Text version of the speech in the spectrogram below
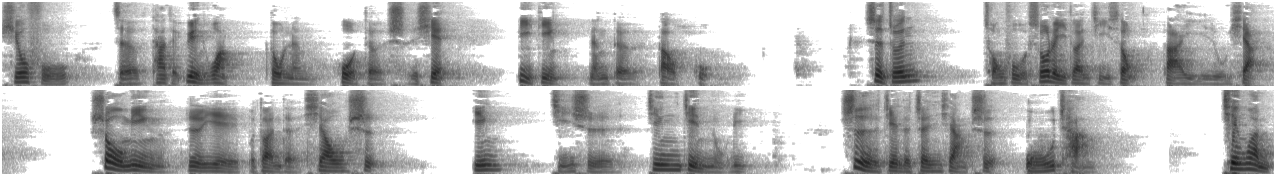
修福，则他的愿望都能获得实现，必定能得到果。世尊重复说了一段偈颂，大意如下：寿命日夜不断的消逝，应及时。精进努力，世间的真相是无常，千万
